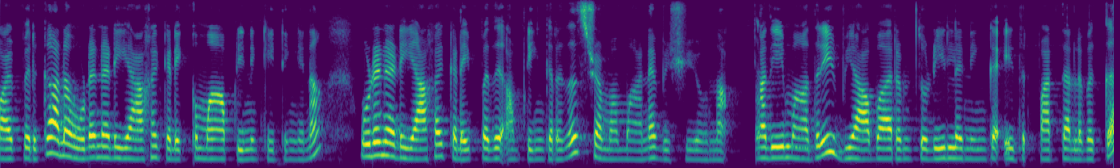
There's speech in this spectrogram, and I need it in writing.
வாய்ப்பு இருக்குது ஆனால் உடனடியாக கிடைக்குமா அப்படின்னு கேட்டிங்கன்னா உடனடியாக கிடைப்பது அப்படிங்கிறது சிரமமான விஷயம்தான். அதே மாதிரி வியாபாரம் தொழிலில் நீங்கள் எதிர்பார்த்த அளவுக்கு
